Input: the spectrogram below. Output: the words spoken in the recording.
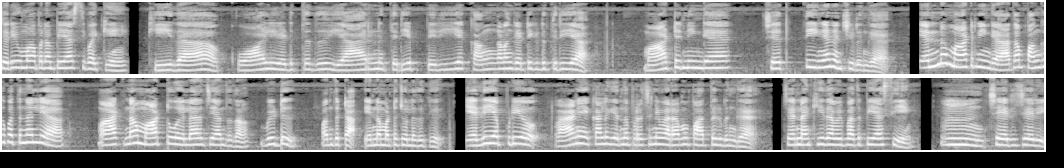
சரி உமா அப்ப நான் பேசி பாக்கேன். கீதா கோழி எடுத்தது யாருன்னு தெரிய பெரிய கங்கணம் கட்டிக்கிட்டு தெரிய? மாட்டுனீங்க செத்தீங்க நினச்சிடுங்க என்ன மாட்டுனீங்க? அதான் பங்கு பத்தினா இல்லையா? மாட்டினா மாட்டுவோம் எல்லாரும் சேர்ந்து தான் விடு. வந்துட்டா. என்ன மட்டும் சொல்லதுக்கு எது எப்படியோ. ராணி அக்காளுக்கு எந்த பிரச்சனையும் வராமல் பார்த்துக்கிடுங்க. சரி நான் கீதாவை பார்த்து பேசி ம் சரி சரி.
